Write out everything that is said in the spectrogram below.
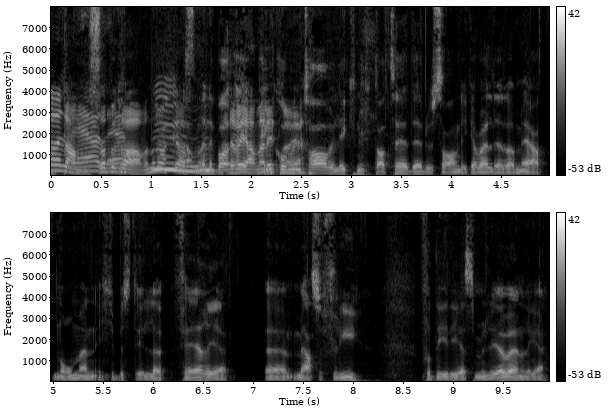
og le danse på gravene deres? Mm. Altså. er bare, det var gjerne en litt nøye. kommentar vil jeg knytte til det du sa likevel. Det der med at nordmenn ikke bestiller ferie eh, med altså fly fordi de er så miljøvennlige.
